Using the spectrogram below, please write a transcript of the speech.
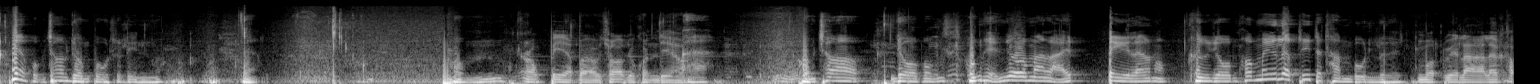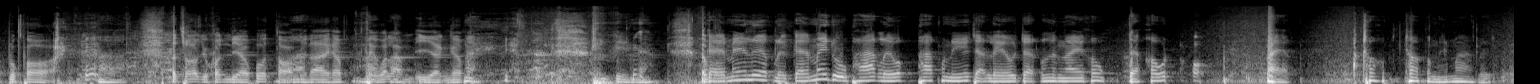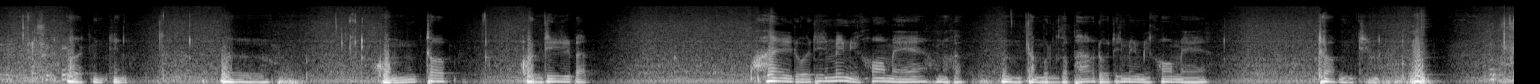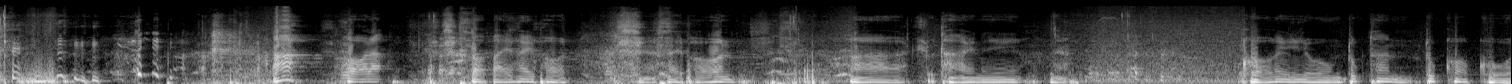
เนี่ยผมชอบโยมปูสุรินทร์เนี่ยผมเอาเปรียบเราชอบอยู่คนเดียวอะผมชอบโยมผมผมเห็นโยมมาหลายปีแล้วเนาะคือโยมเขาไม่เลือกที่จะทำบุญเลย หมดเวลาแล้วครับลูกพ่ออ่าถ้าชอบอยู่คนเดียวพูดต่อไม่ได้ครับถือว่าลำเอียงครับจริงๆนะแกไม่เลือกเลย แกไม่ดูพักเลยว่าพักคนนี้จะเลวจะยังไงเขาแต่เขาแป ลกชอบชอบตรงนี้มากเลยเออจริงๆเออผมชอบคนที่แบบ ให้โดยที่ไม่มีข้อแม้นะครับทำบุญกับพักโดยที่ไม่มีข้อแม้ ชอบจริงๆอะพอละ ต่อไปให้พรให้พรอ่า สุดท้ายนี้นะ ขอให้โยมทุกท่านทุกครอบครัว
